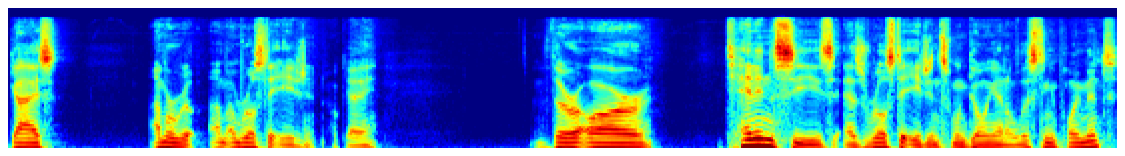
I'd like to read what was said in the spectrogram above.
guys. I'm a real, I'm a real estate agent. Okay, there are tendencies as real estate agents when going on a listing appointment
